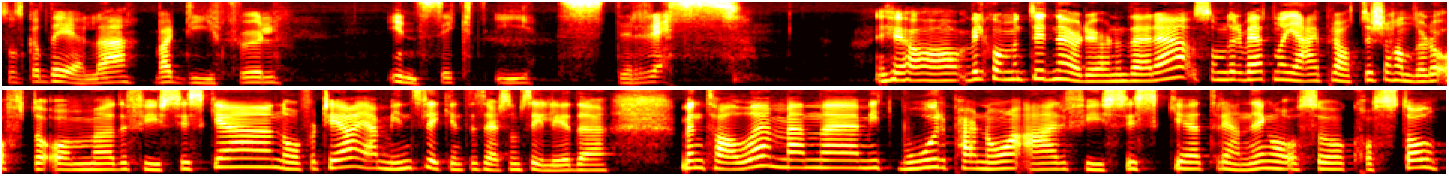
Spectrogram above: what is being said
som skal dele verdifull innsikt i stress. Ja, Velkommen til Nerdehjørnet, dere. Som dere vet, Når jeg prater, så handler det ofte om eh, det fysiske nå for tida. Jeg er minst like interessert som Silje i det mentale, men eh, mitt bord per nå er fysisk eh, trening og også kosthold.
